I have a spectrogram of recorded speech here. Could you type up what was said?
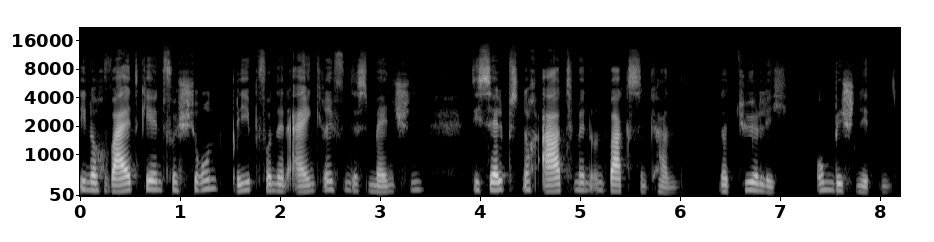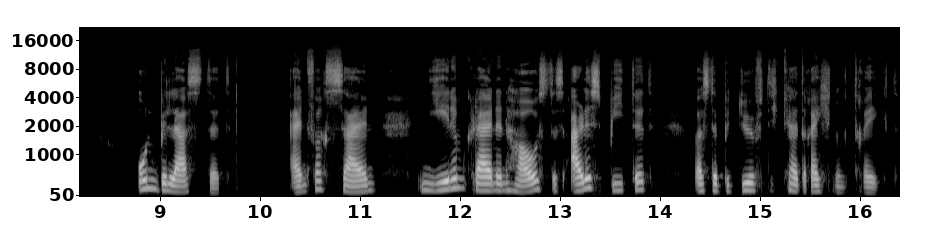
die noch weitgehend verschont blieb von den Eingriffen des Menschen, die selbst noch atmen und wachsen kann, natürlich, unbeschnitten, unbelastet. Einfach sein, in jenem kleinen Haus, das alles bietet, was der Bedürftigkeit Rechnung trägt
